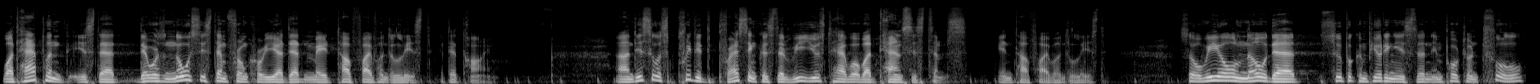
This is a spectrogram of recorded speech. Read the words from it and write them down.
What happened is that there was no system from Korea that made top 500 list at that time. And this was pretty depressing because we used to have about 10 systems in top 500 list. So we all know that supercomputing is an important tool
